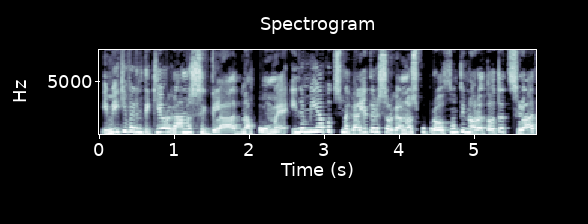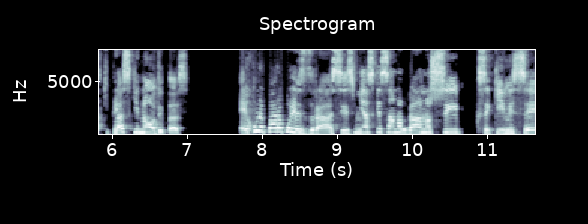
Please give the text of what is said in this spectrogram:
Η μη κυβερνητική οργάνωση GLAD, να πούμε, είναι μία από τις μεγαλύτερες οργανώσεις που προωθούν την ορατότητα της ΛΟΑΤΚΙ Plus κοινότητας. Έχουν πάρα πολλές δράσεις, μιας και σαν οργάνωση ξεκίνησε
